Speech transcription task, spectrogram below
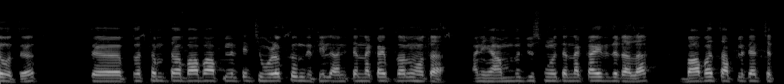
दिलं होतं. तर प्रथमतः बाबा आपल्याला त्यांची ओळख करून देतील आणि त्यांना काय प्रॉब्लेम होता आणि ह्या अमृत ज्यूसमुळे त्यांना काय रिझल्ट आला बाबाच आपल्या त्यांच्या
